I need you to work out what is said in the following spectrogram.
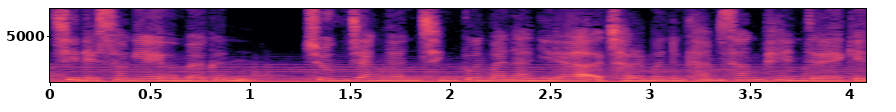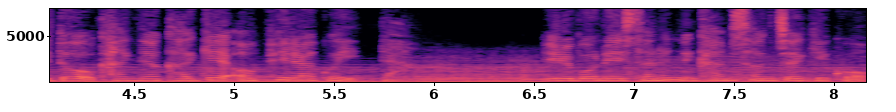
진혜성의 음악은 중장년층뿐만 아니라 젊은 감성 팬들에게도 강력하게 어필하고 있다. 일본에서는 감성적이고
